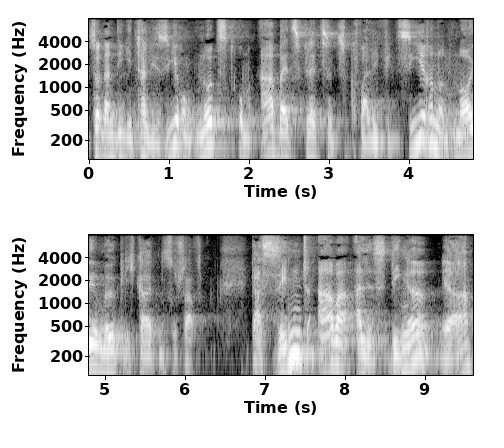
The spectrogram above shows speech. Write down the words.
sondern Digitalisierung nutzt, um Arbeitsplätze zu qualifizieren und neue Möglichkeiten zu schaffen. Das sind aber alles Dinge, ja,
